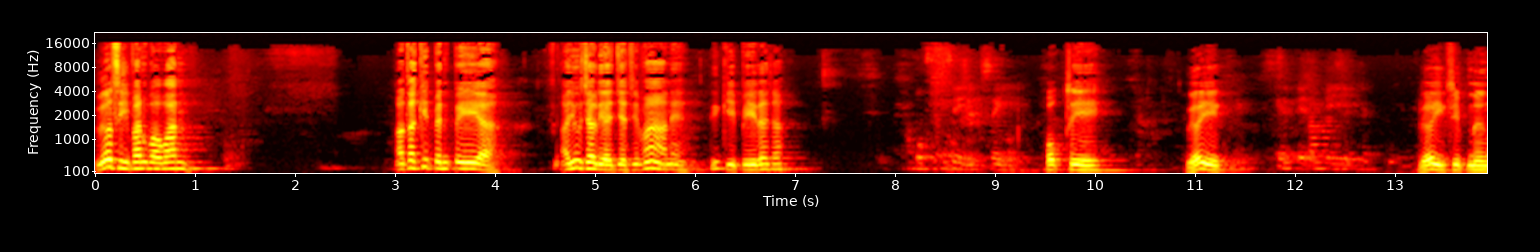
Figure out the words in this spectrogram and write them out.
เหลือสี่พันกว่าวัน เอาถ้าคิดเป็นปีอะอายุเฉลี่ยเจ็ดสิบห้านี่ที่กี่ปีแล้วจ๊ะหกสี่เหลืออีก เหลืออีกสิบหนึ่ง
